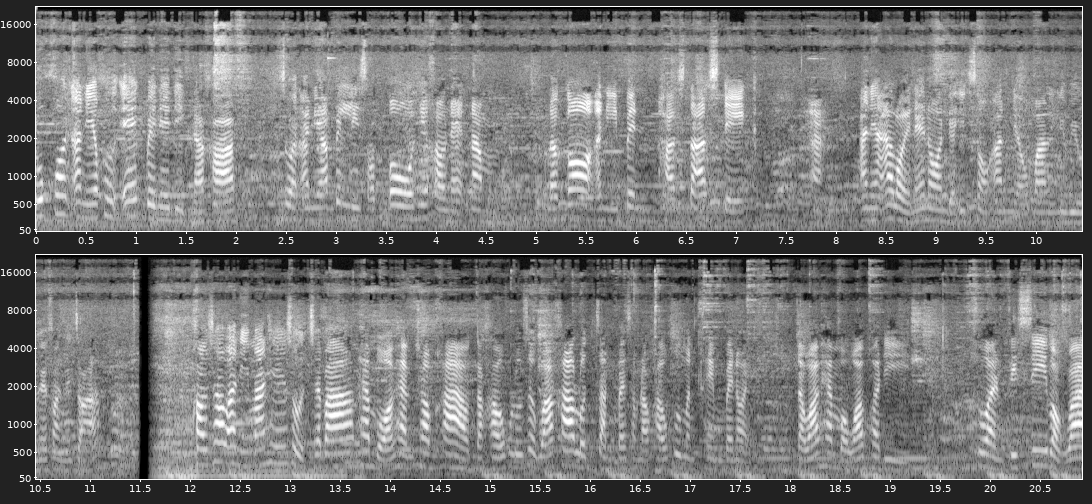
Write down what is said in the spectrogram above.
ทุกคนอันนี้คือเอ็กเบเนดิกนะคะ ส่วนอันนี้เป็นริซอตโต้ที่เขาแนะนำแล้วก็อันนี้เป็นพาสต้าสเต็กอะอันนี้อร่อยแน่นอนเดี๋ยวอีก 2 อันเดี๋ยวมารีวิวให้ฟังนะจ๊ะเขาชอบอันนี้มากที่สุดใช่ปะแพมบอกว่าแพมชอบข้าว แต่เขารู้สึกว่าข้าวรสจัดไปสำหรับเขาคือมันเค็มไปหน่อย แต่ว่าแพมบอกว่าพอดี ส่วนฟิซซี่บอกว่า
